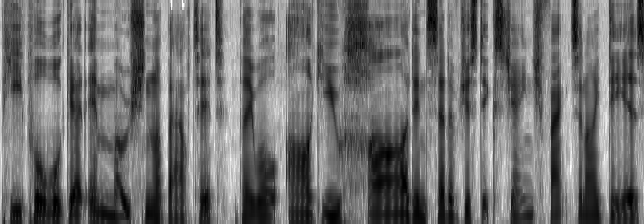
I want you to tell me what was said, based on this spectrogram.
people will get emotional about it. They will argue hard instead of just exchange facts and ideas.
